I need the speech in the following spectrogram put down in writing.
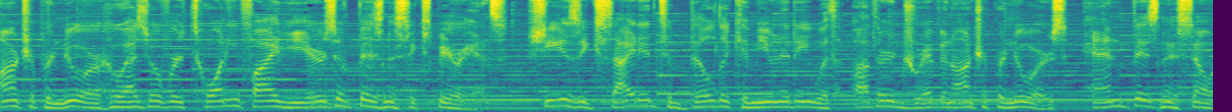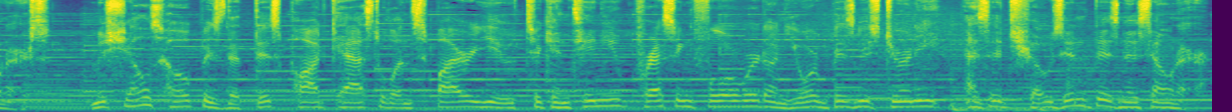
entrepreneur who has over 25 years of business experience. She is excited to build a community with other driven entrepreneurs and business owners. Michelle's hope is that this podcast will inspire you to continue pressing forward on your business journey as a chosen business owner.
